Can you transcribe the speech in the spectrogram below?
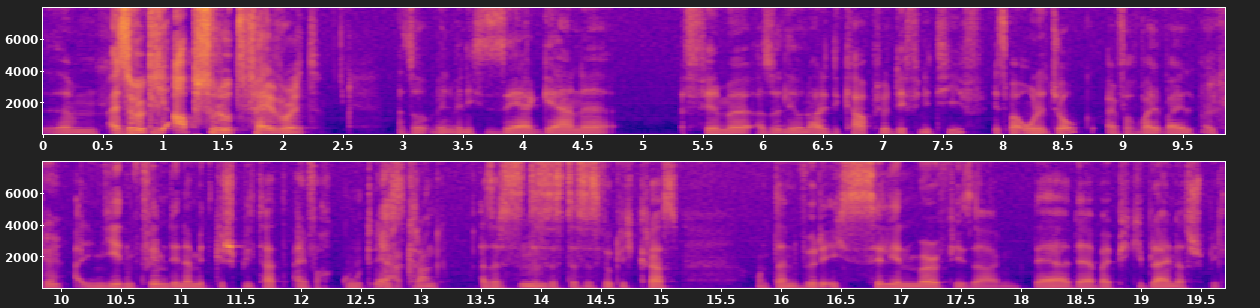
Ähm, also wirklich absolut Favorite. Also, wenn, wenn ich sehr gerne Filme, also Leonardo DiCaprio definitiv, jetzt mal ohne Joke, einfach weil, weil okay. in jedem Film, den er mitgespielt hat, einfach gut ist. Ja, krank. Also das, mhm. das, ist, das ist wirklich krass. Und dann würde ich Cillian Murphy sagen, der, der bei Peaky Blinders spielt.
